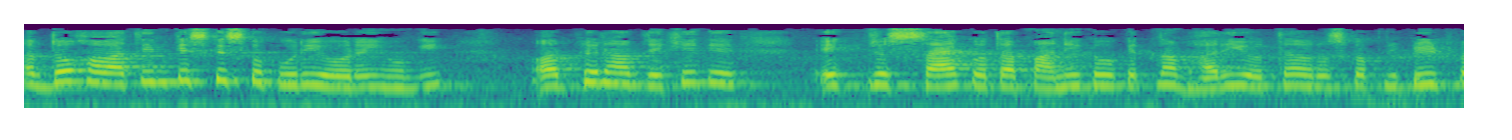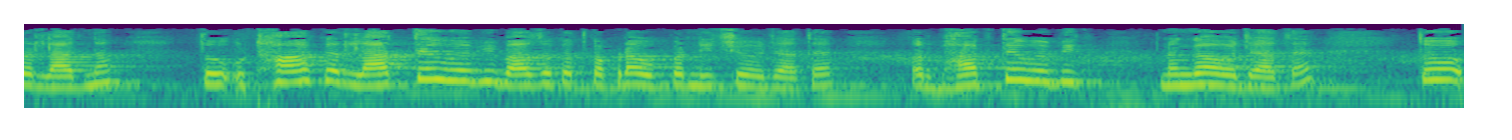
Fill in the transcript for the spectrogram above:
اب دو خواتین کس کس کو پوری ہو رہی ہوگی اور پھر آپ دیکھیے کہ ایک جو سیک ہوتا ہے پانی کا، وہ کتنا بھاری ہوتا ہے اور اس کو اپنی پیٹ پر لادنا، تو اٹھا کر لاتے ہوئے بھی بازو کا کپڑا اوپر نیچے ہو جاتا ہے اور بھاگتے ہوئے بھی ننگا ہو جاتا ہے۔ تو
